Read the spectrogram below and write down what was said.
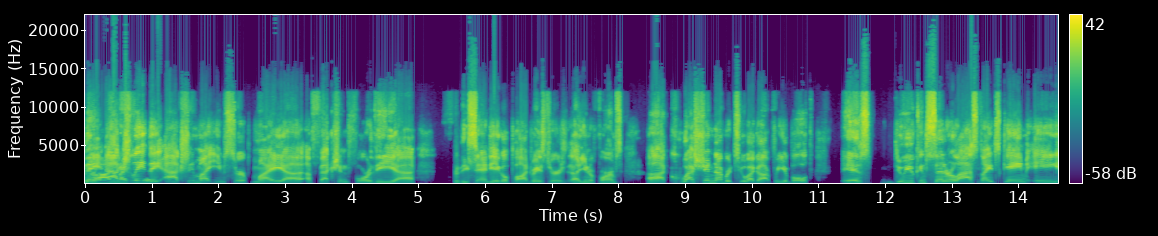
they actually they actually might usurp my uh, affection for the uh, for the San Diego Padres jersey, uh, uniforms. Uh, question number two I got for you both is: Do you consider last night's game a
